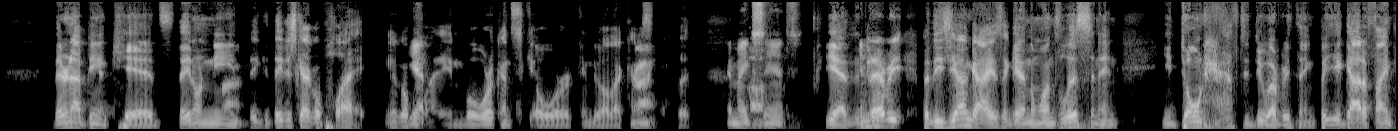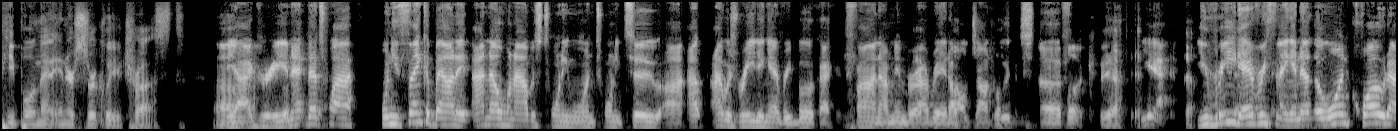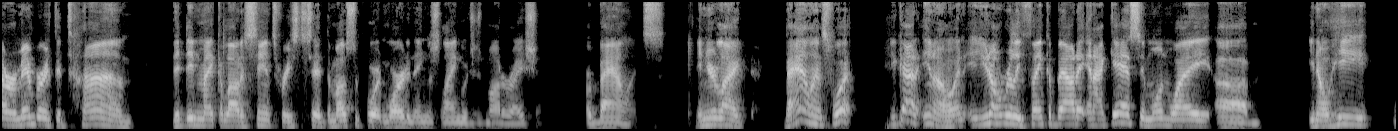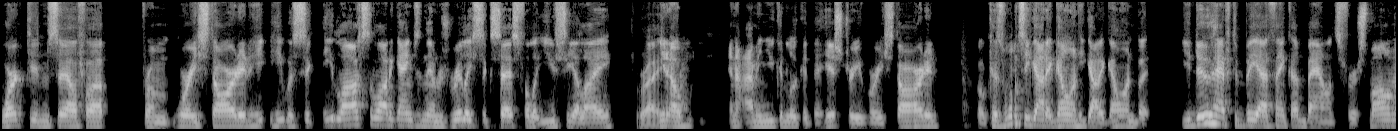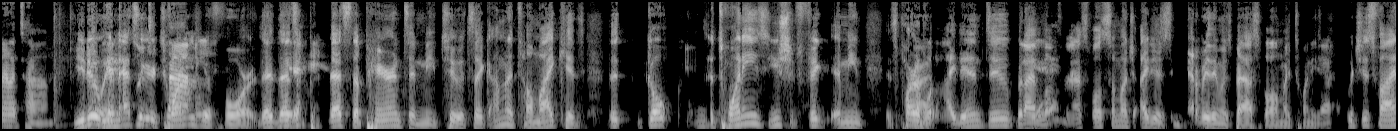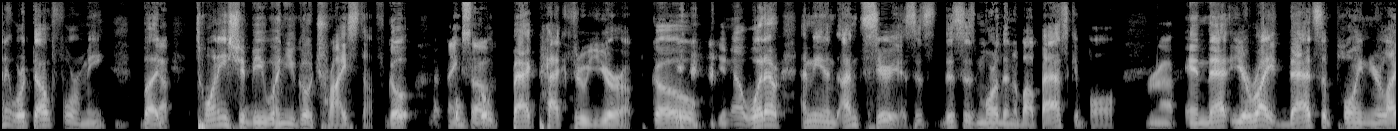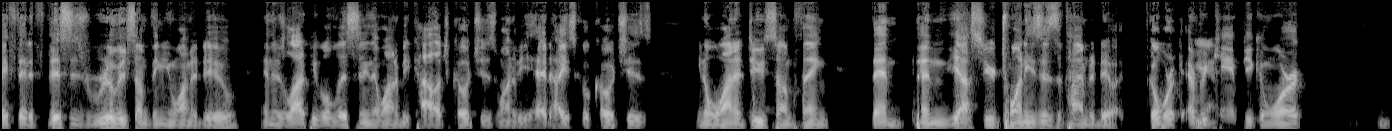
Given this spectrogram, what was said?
They're not being kids. They don't need they, they just gotta go play. You know go Yeah. play and we'll work on skill work and do all that kind of stuff but it makes um, sense. yeah, but every but these young guys, again, the ones listening, you don't have to do everything, but you got to find people in that inner circle you trust. Um, yeah, I agree, and that, that's why when you think about it, I know when I was 21, 22, uh, I, I was reading every book I could find. I remember I read all John Wooden stuff. Look, yeah, Yeah, Yeah. you read everything. And the one quote I remember at the time that didn't make a lot of sense where he said, the most important word in the English language is moderation or balance. And you're like, balance? What? You got, you know, and you don't really think about it. And I guess in one way, um, you know, he worked himself up from where he started. He, he was, he lost a lot of games and then was really successful at UCLA right. you know, and I mean, you can look at the history where he started because once he got it going, he got it going. But you do have to be, I think, unbalanced for a small amount of time. You do, and that's what your your twenties are for. That, that's Yeah. that's the parent in me too. It's like I'm going to tell my kids that go the twenties. You should figure. I mean, it's part of what I didn't do, but I Yeah. love basketball so much. I just everything was basketball in my twenties, Yeah. which is fine. It worked out for me. But Yep. twenties should be when you go try stuff. Go I think go, so. go backpack through Europe. Go, you know, whatever. I mean, I'm serious. It's this is more than about basketball. Right. And that you're right. That's a point in your life that if this is really something you want to do, and there's a lot of people listening that want to be college coaches, want to be head high school coaches, you know, want to do something, then then yes, your 20s is the time to do it. Go work every Yeah. camp you can work.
